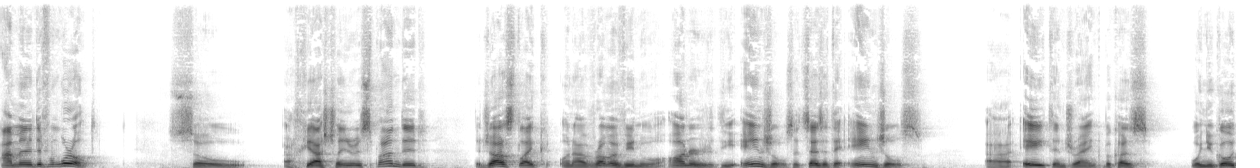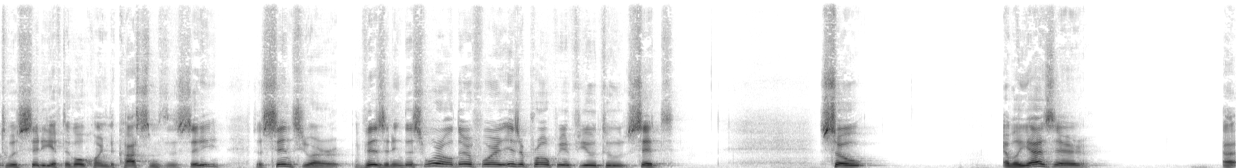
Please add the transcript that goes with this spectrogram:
I'm in a different world. So Achia Shalini responded that just like when Avram Avinu honored the angels, it says that the angels uh, ate and drank because when you go to a city, you have to go according to the customs of the city. So since you are visiting this world, therefore it is appropriate for you to sit so, Eliezer, uh,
